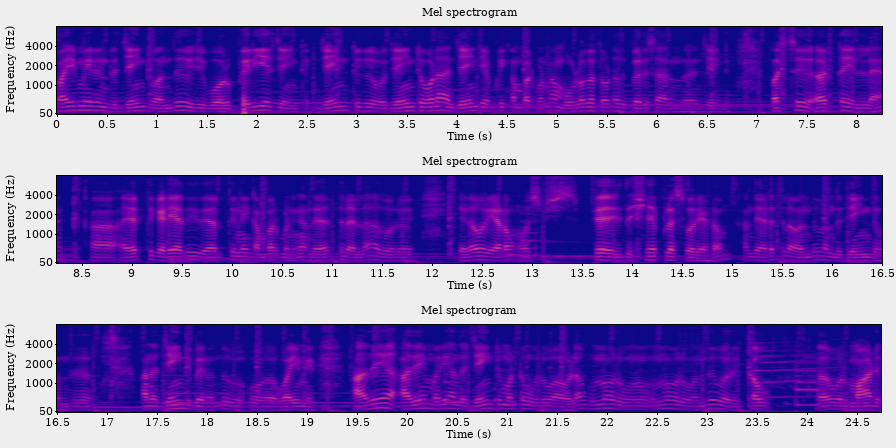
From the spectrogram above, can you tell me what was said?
வைமீர்ன்ற ஜெயிண்ட் வந்து ஒரு பெரிய ஜெயிண்ட்டு ஜெயிண்ட்டுக்கு ஜெயிண்ட்டோட ஜெயிண்ட் எப்படி கம்பேர் பண்ணால் நம்ம உலகத்தோட அது பெருசாக இருந்தது ஜெயிண்ட் ஃபஸ்ட்டு எர்த்தே இல்லை. எர்த்து கிடையாது. இது எர்த்துனே கம்பேர் பண்ணுங்கள் அந்த எர்த்தில் இல்லை அது ஒரு ஏதோ ஒரு இடம். இது ஷேப்லெஸ் ஒரு இடம். அந்த இடத்துல வந்து அந்த ஜெயிண்ட் வந்து அந்த ஜெயிண்ட் பேர் வந்து வைமீர் அதே அதே மாதிரி அந்த ஜெயிண்ட் மட்டும் உருவாகலை. இன்னொரு இன்னொரு வந்து ஒரு கவ் அதாவது ஒரு மாடு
